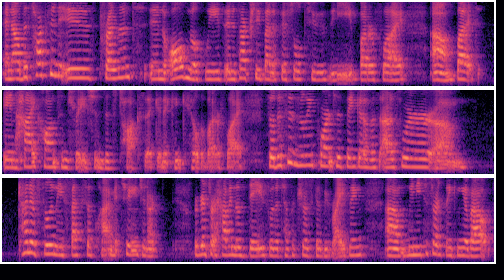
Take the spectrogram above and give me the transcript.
And now this toxin is present in all milkweeds and it's actually beneficial to the butterfly. Um, but in high concentrations, it's toxic and it can kill the butterfly. So this is really important to think of as, as we're um, kind of feeling the effects of climate change and our we're going to start having those days where the temperature is going to be rising. Um, we need to start thinking about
